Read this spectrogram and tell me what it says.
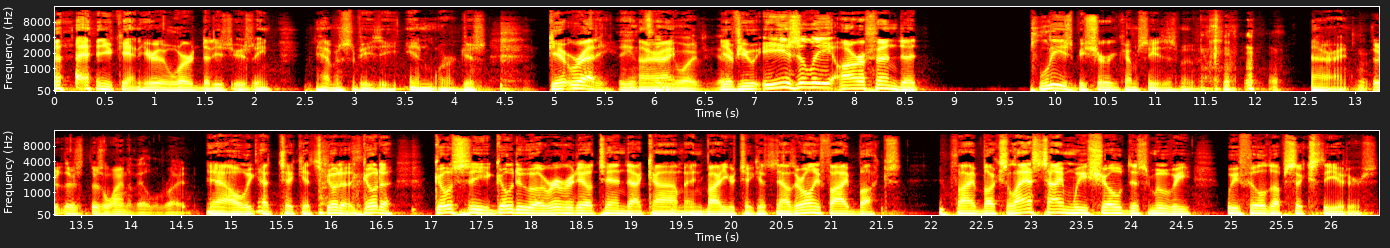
and you can't hear the word that he's using. It happens to be the N word. Just get ready. The all right? insinuated, yeah. If you easily are offended, please be sure and come see this movie. All right. There, there's there's a wine available, right? Yeah, oh, we got tickets. Go to go to go see go to uh, riverdale10.com and buy your tickets. Now they're only 5 bucks. 5 bucks. The last time we showed this movie, we filled up 6 theaters.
